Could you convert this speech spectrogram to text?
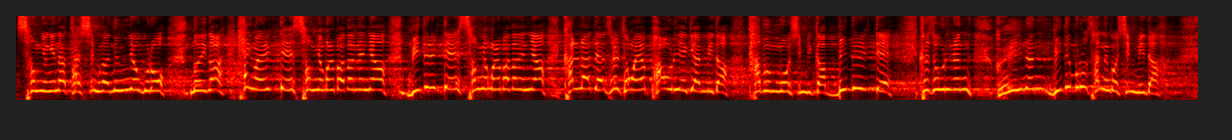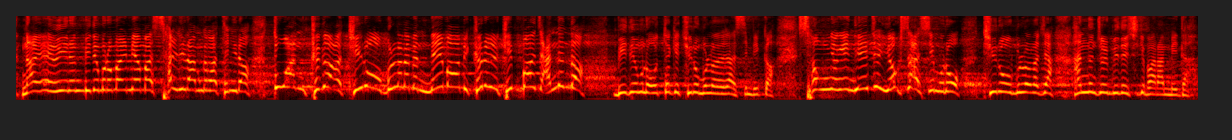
성령의 나타심과 능력으로 너희가 행할 때 성령을 받았느냐 믿을 때 성령을 받았느냐 갈라디아서를 통하여 바울이 얘기합니다. 답은 무엇입니까? 믿을 때. 그래서 우리는 의인은 믿음으로 사는 것입니다. 나의 의인은 믿음으로 말미암아 살리람과 같으니라. 또한 그가 뒤로 물러나면 내 마음이 그를 기뻐하지 않는다. 믿음으로 어떻게 뒤로 물러나지 않습니까? 성령의 내주 역사하심으로 뒤로 물러나지 않는 줄 믿으시기 바랍니다.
